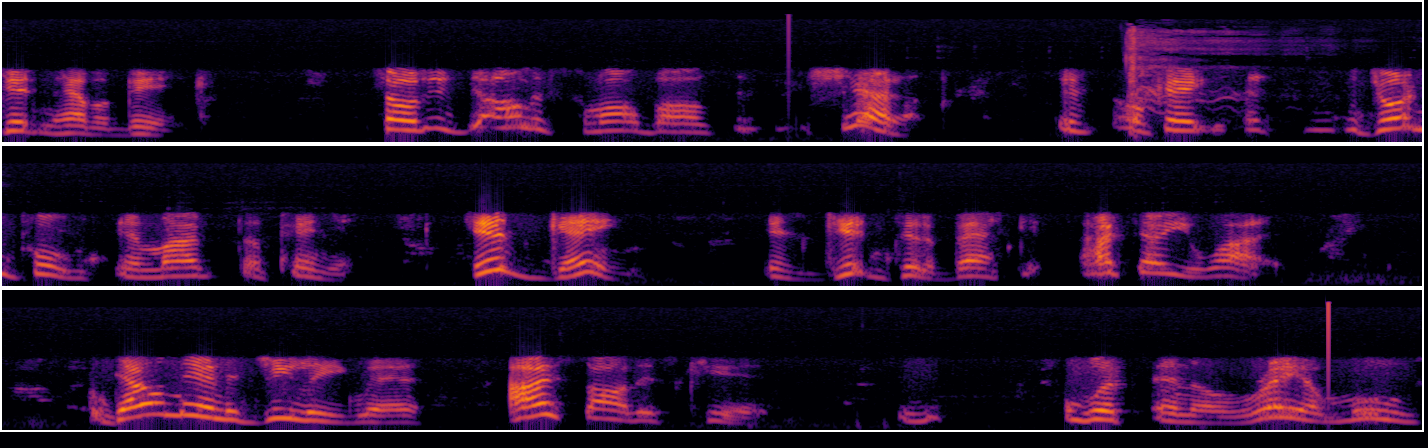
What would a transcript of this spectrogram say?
didn't have a big. So all this small ball, shut up okay, Jordan Poole, in my opinion, his game is getting to the basket. I tell you why. Down there in the G League, man, I saw this kid with an array of moves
